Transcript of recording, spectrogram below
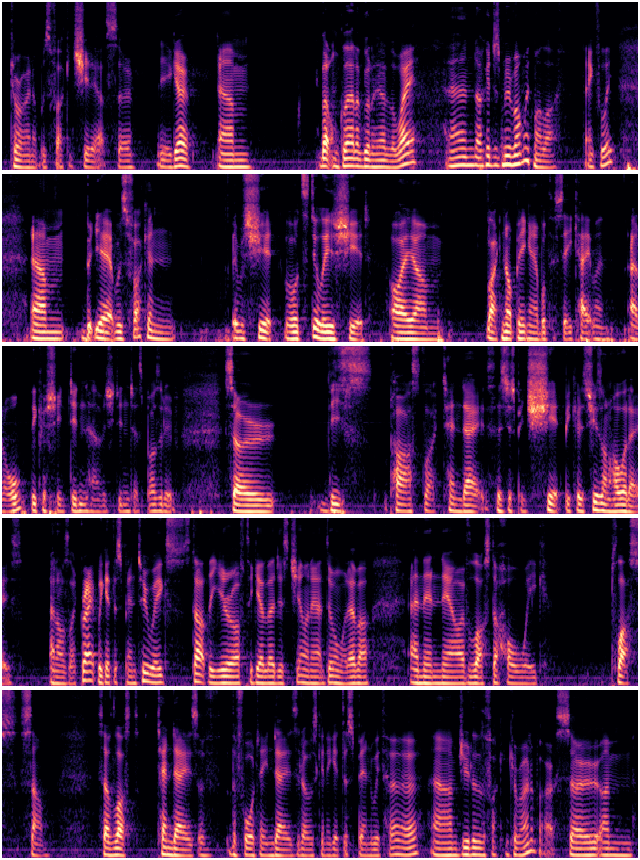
Corona was fucking shit out. So there you go. Um, but I'm glad I've got it out of the way and I could just move on with my life, thankfully. Um, but yeah, it was fucking, it was shit. Well, it still is shit. I um, like not being able to see Caitlin at all because she didn't have it. She didn't test positive. So this past like ten days has just been shit because she's on holidays. And I was like, great, we get to spend two weeks, start the year off together, just chilling out, doing whatever. And then now I've lost a whole week plus some. So I've lost 10 days of the 14 days that I was going to get to spend with her um, due to the fucking coronavirus. So I'm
